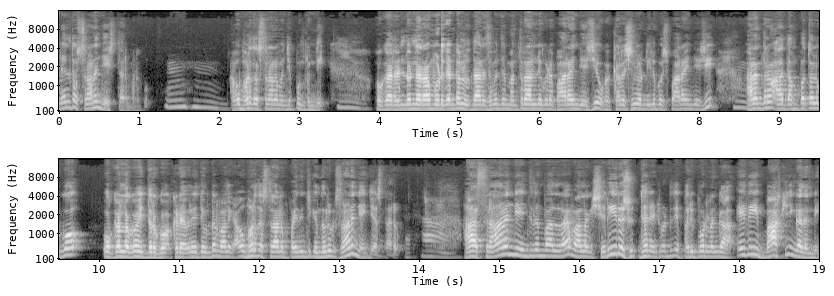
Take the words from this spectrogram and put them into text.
నెలతో స్నానం చేస్తారు మనకు మ్మ్. అవభృత స్నానం అని చెప్పి ఉంటుంది. ఒక రెండున్నర మూడు గంటలు దానికి సంబంధించిన మంత్రాలని కూడా పారాయణ చేసి ఒక కలశంలో నీళ్ళు పోసి పారాయణ చేసి. అనంతరం ఆ దంపతులకో ఒకళ్ళకో ఇద్దరికో అక్కడ ఎవరైతే ఉంటారో వాళ్ళకి అవభృత స్నానం పైనుంచి కింద వరకు స్నానం చేయించేస్తారు ఆ. స్నానం చేయించడం వల్ల వాళ్ళకి శరీర శుద్ధి అనేటువంటిది పరిపూర్ణంగా ఇది బాహ్యం కదండి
